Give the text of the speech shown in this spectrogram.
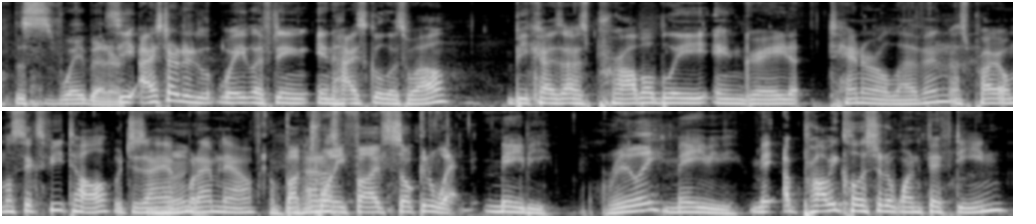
oh, this is way better. See, I started weightlifting in high school as well because I was probably in grade 10 or 11. I was probably almost six feet tall, which is I am what I am now. a buck And I was- twenty five soaking wet. Maybe, Really? maybe, May- uh, probably closer to 115.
